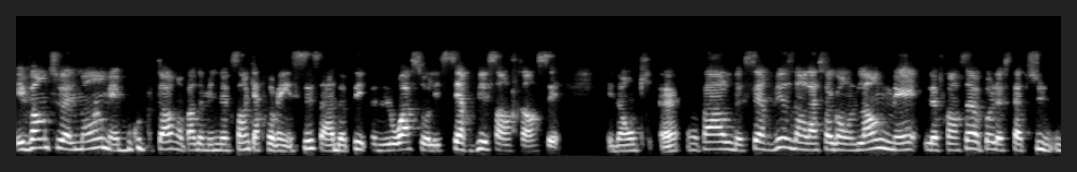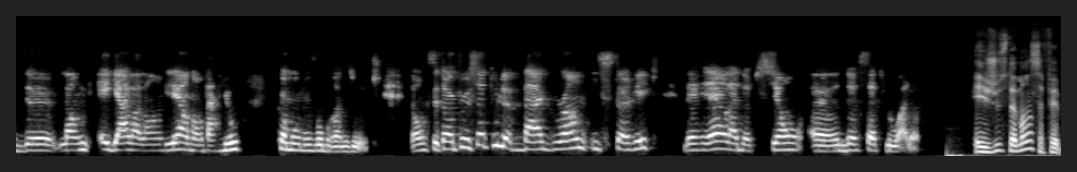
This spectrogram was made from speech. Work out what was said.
Éventuellement, mais beaucoup plus tard, on parle de 1986, a adopté une loi sur les services en français. Et donc, euh, on parle de service dans la seconde langue, mais le français n'a pas le statut de langue égale à l'anglais en Ontario comme au Nouveau-Brunswick. Donc, c'est un peu ça tout le background historique derrière l'adoption euh, de cette loi-là. Et justement, ça fait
